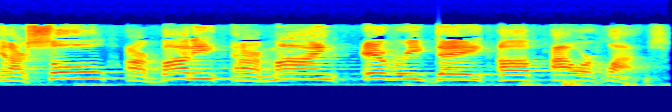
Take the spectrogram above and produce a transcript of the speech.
in our soul, our body, and our mind every day of our lives.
